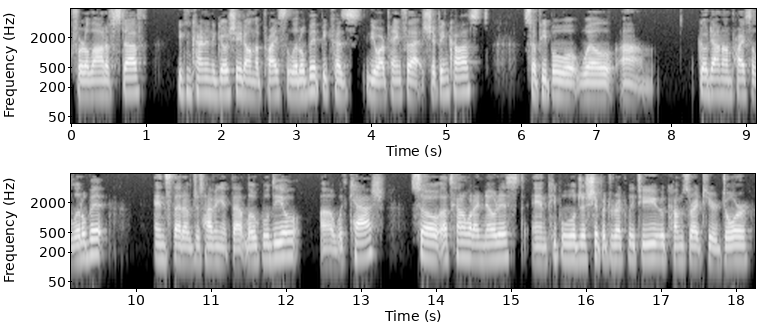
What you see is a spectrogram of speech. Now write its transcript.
for a lot of stuff. You can kind of negotiate on the price a little bit because you are paying for that shipping cost. So people will, will um, go down on price a little bit instead of just having it that local deal uh, with cash. So that's kind of what I noticed, and people will just ship it directly to you. It comes right to your door.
